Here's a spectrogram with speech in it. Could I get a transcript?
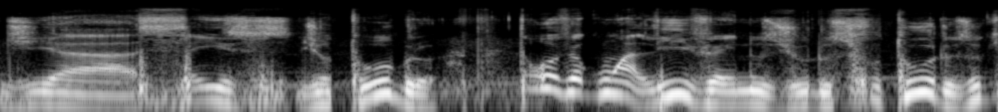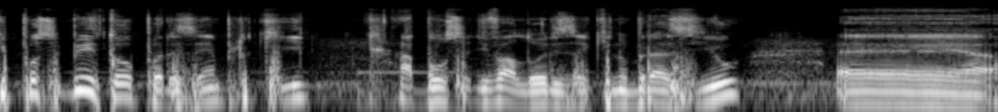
dia 6 de outubro. Então houve algum alívio aí nos juros futuros, o que possibilitou, por exemplo, que a Bolsa de Valores aqui no Brasil é,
